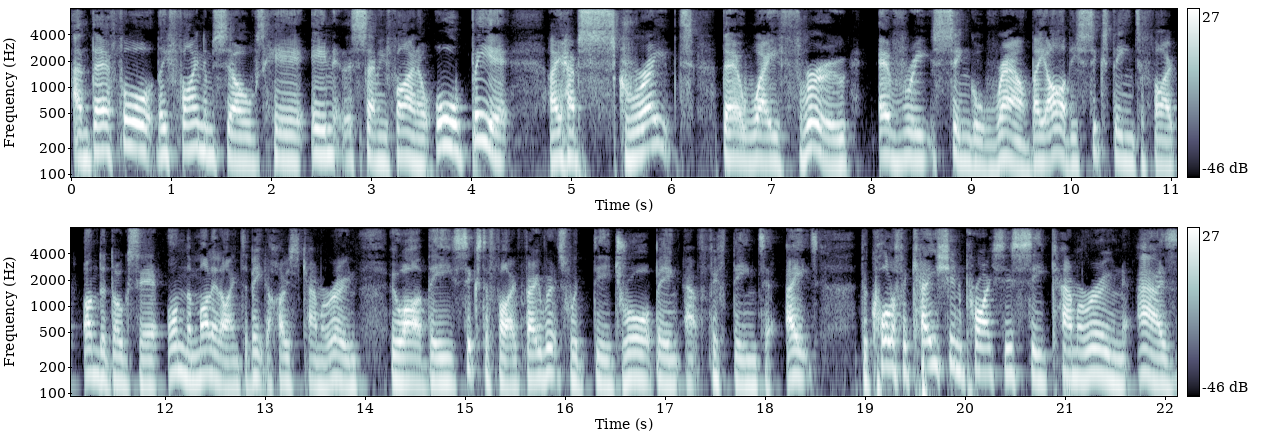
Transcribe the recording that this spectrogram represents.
and therefore they find themselves here in the semi-final, albeit they have scraped their way through every single round. They are the 16 to 5 underdogs here on the money line to beat the host Cameroon, who are the 6 to 5 favourites, with the draw being at 15 to 8. The qualification prices see Cameroon as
